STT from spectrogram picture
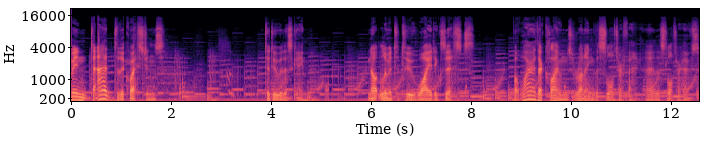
Mean, to add to the questions to do with this game, not limited to why it exists, but why are there clowns running the slaughter uh, the slaughterhouse?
